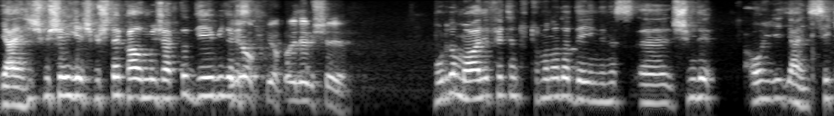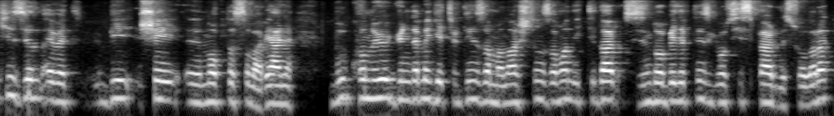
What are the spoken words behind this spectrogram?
Yani hiçbir şey geçmişte kalmayacaktı diyebiliriz. Yok yok öyle bir şey yok. Burada muhalefetin tutumuna da değindiniz. Ee, şimdi 10, yani 8 yıl evet bir şey e, noktası var. Yani bu konuyu gündeme getirdiğin zaman, açtığın zaman iktidar sizin de o belirttiğiniz gibi o sis perdesi olarak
